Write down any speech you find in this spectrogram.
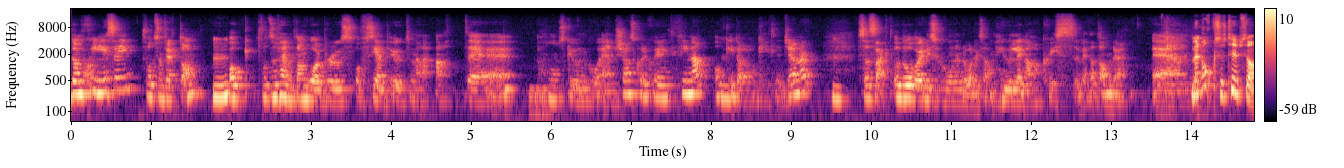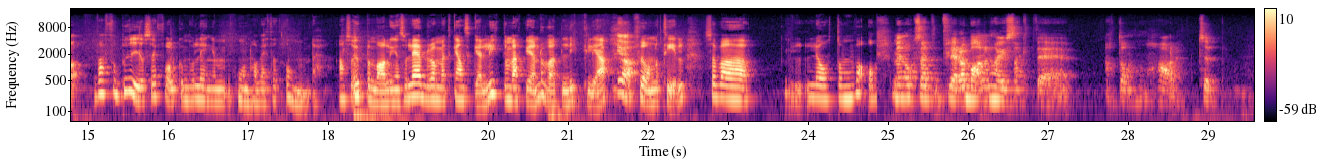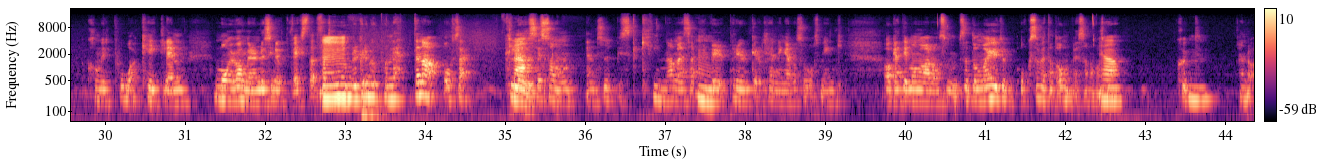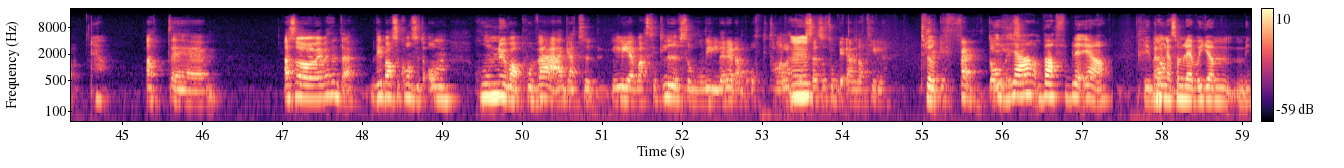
De skiljer sig 2013 Mm. och 2015 går Bruce officiellt ut med att eh, hon ska undgå en könskorrigering till kvinna och Mm. idag är hon Caitlyn Jenner. Mm. Som sagt, och då var ju diskussionen då liksom, hur länge har Chris vetat om det? Eh, Men också typ så, varför bryr sig folk om hur länge hon har vetat om det? Alltså uppenbarligen så levde de ett ganska lyckligt, de verkar ju ändå varit lyckliga ja, från och till. Så bara, låt dem vara. men också att flera av barnen har ju sagt eh, att de har typ kommit på Caitlyn många gånger under sin uppväxt. För att Mm. hon brukade gå upp på nätterna och så här, klä sig som en typisk kvinna med så här, Mm. per- peruker och klänningar och så och smink. Och att det är många av dem som, så de har ju typ också vetat om det sen de var. Ja. Sjukt Mm. ändå. Ja. Att, eh, alltså jag vet inte. Det är bara så konstigt om hon nu var på väg att typ leva sitt liv som hon ville redan på 80-talet Mm. och sen så tog det ända till Två- 2015 liksom. Ja, varför blir, ja. Det är Men många om- som lever göm,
